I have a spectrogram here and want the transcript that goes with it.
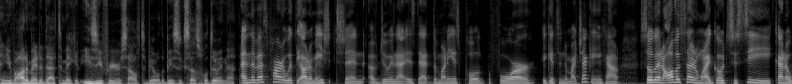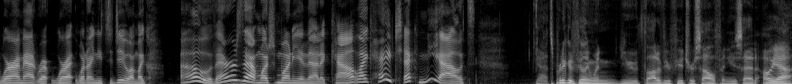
and you've automated that to make it easy for yourself to be able to be successful doing that. And the best part with the automation of doing that is that the money is pulled before it gets into my checking account. So then all of a sudden, when I go to see kind of where I'm at, re- where what I need to do, I'm like, oh, there's that much money in that account. Like, hey, check me out. Yeah, it's a pretty good feeling when you thought of your future self and you said, "Oh yeah,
